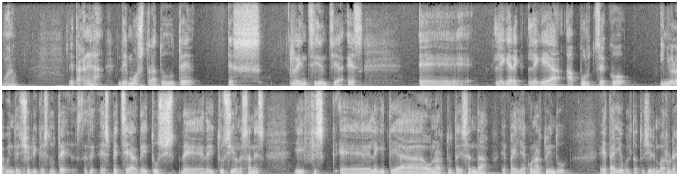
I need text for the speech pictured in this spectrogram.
bueno, eta ganera demostratu dute ez reintzidentzia ez e, legearek, legea apurtzeko inolako intenziorik ez dute. Espetxeak deituz, de, deitu zion esan ez i, fisk, e, legitea onartuta izan da, epaileak onartu indu, eta hie bueltatu ziren barrure.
